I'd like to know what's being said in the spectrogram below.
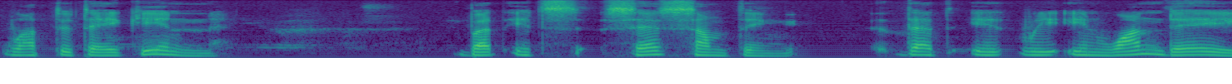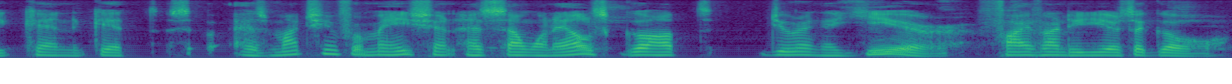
what to take in but it says something that it, we in one day can get as much information as someone else got during a year 500 years ago.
